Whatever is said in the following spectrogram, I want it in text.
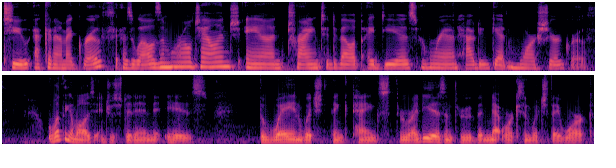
to economic growth as well as a moral challenge and trying to develop ideas around how to get more shared growth. One thing I'm always interested in is the way in which think tanks, through ideas and through the networks in which they work,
